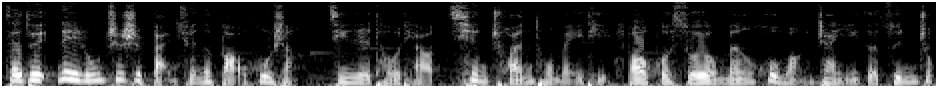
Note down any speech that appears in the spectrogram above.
在对内容知识版权的保护上，今日头条欠传统媒体，包括所有门户网站一个尊重。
